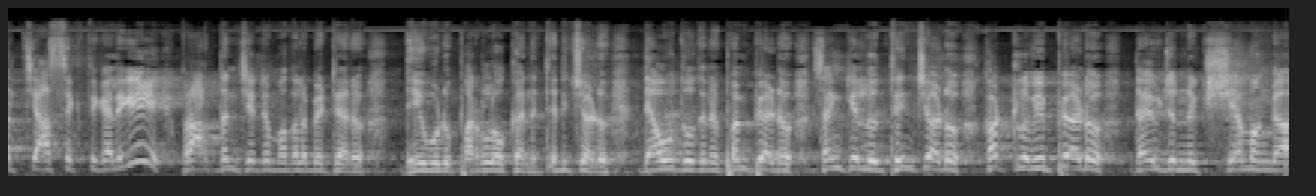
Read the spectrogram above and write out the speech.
అత్యాసక్తి కలిగి ప్రార్థన చేయడం మొదలుపెట్టారు. దేవుడు పరలోకాన్ని తెరిచాడు. దేవదూతని పంపాడు. సంఖ్యలు తెంచాడు. కట్లు విప్పాడు. దైవజన్ను క్షేమంగా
